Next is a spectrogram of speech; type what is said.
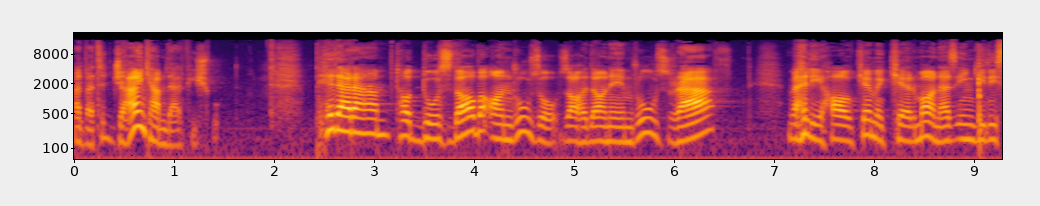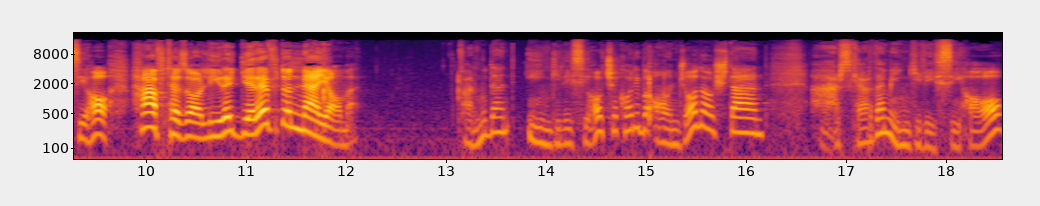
البته جنگ هم در پیش بود. پدرم تا دزداب آن روز و زاهدان امروز رفت ولی حاکم کرمان از انگلیسی ها هفت هزار لیره گرفت و نیامد. فرمودند انگلیسی ها چه کاری به آنجا داشتند؟ عرض کردم انگلیسی ها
